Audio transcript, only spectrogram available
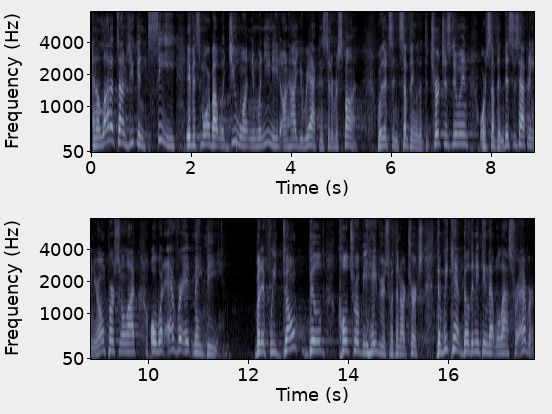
And a lot of times you can see if it's more about what you want and when you need on how you react instead of respond. Whether it's in something that the church is doing or something this is happening in your own personal life or whatever it may be. But if we don't build cultural behaviors within our church, then we can't build anything that will last forever.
